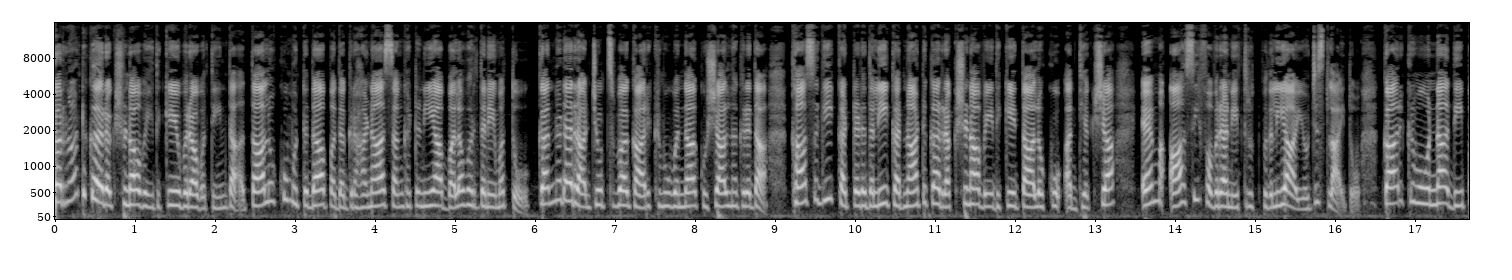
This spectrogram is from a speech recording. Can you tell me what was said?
ಕರ್ನಾಟಕ ರಕ್ಷಣಾ ವೇದಿಕೆಯವರ ವತಿಯಿಂದ ತಾಲೂಕು ಮಟ್ಟದ ಪದಗ್ರಹಣ, ಸಂಘಟನೆಯ ಬಲವರ್ಧನೆ ಮತ್ತು ಕನ್ನಡ ರಾಜ್ಯೋತ್ಸವ ಕಾರ್ಯಕ್ರಮವನ್ನು ಕುಶಾಲನಗರದ ಖಾಸಗಿ ಕಟ್ಟಡದಲ್ಲಿ ಕರ್ನಾಟಕ ರಕ್ಷಣಾ ವೇದಿಕೆ ತಾಲೂಕು ಅಧ್ಯಕ್ಷ ಎಂ ಆಸಿಫ್ ಅವರ ನೇತೃತ್ವದಲ್ಲಿ ಆಯೋಜಿಸಲಾಯಿತು. ಕಾರ್ಯಕ್ರಮವನ್ನು ದೀಪ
